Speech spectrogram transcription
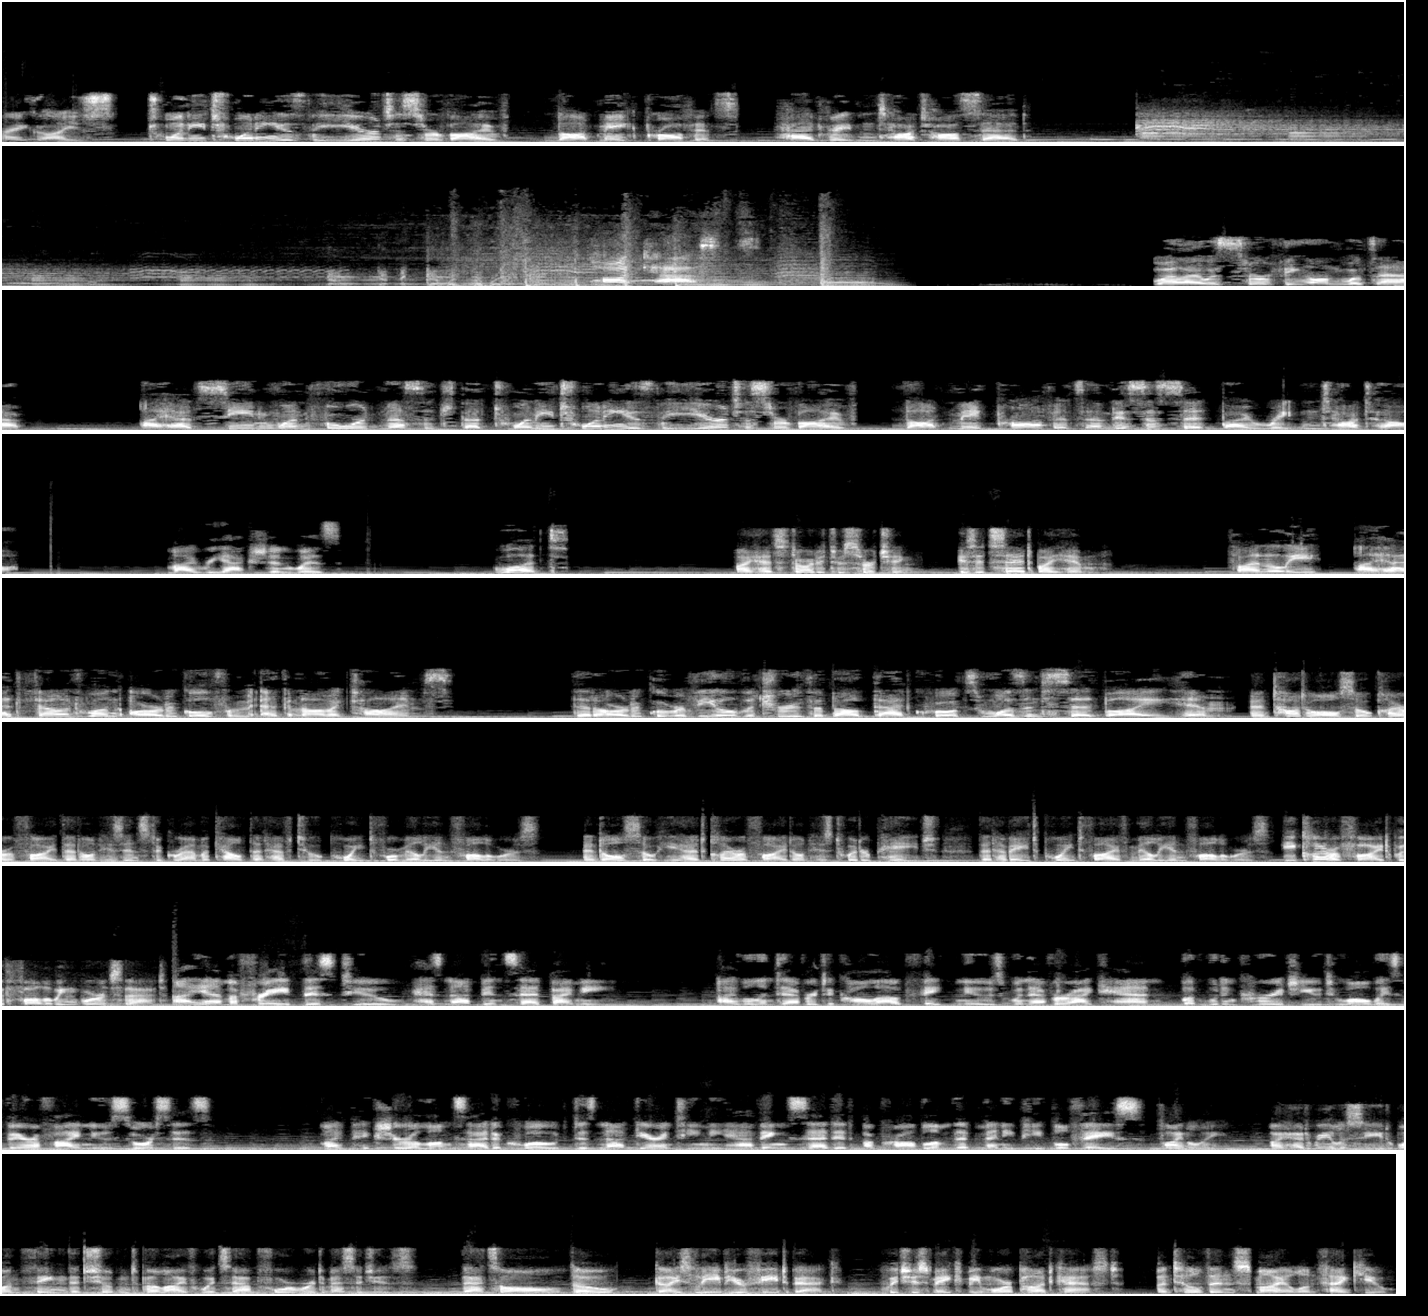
Hi guys, 2020 is the year to survive, not make profits, had Ratan Tata said. Podcasts While I was surfing on WhatsApp, I had seen one forward message that 2020 is the year to survive, not make profits and this is said by Ratan Tata. My reaction was, What? I had started to searching. Is it said by him? Finally, I had found one article from Economic Times. That article revealed the truth about that quotes wasn't said by him. And Tata also clarified that on his Instagram account that have 2.4 million followers. And also he had clarified on his Twitter page that have 8.5 million followers. He clarified with following words that I am afraid this too has not been said by me. I will endeavor to call out fake news whenever I can, but would encourage you to always verify news sources. My picture alongside a quote does not guarantee me having said it, a problem that many people face. finally, I had realized one thing that shouldn't be live WhatsApp forward messages. That's all, though, guys leave your feedback, which is make me more podcast. Until then smile and thank you.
